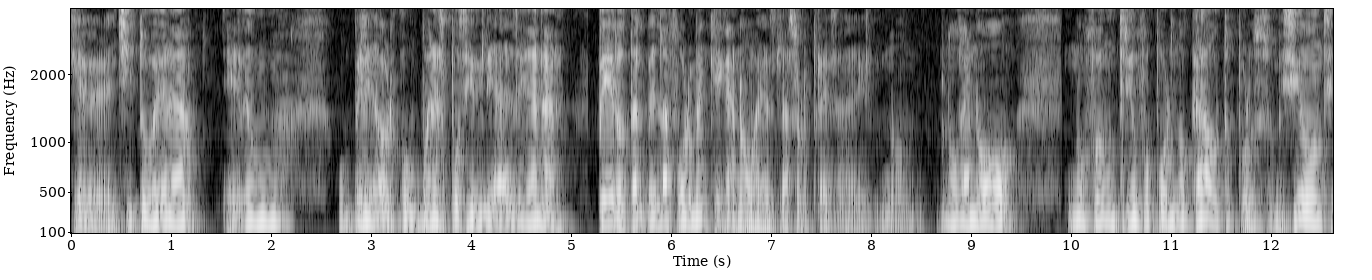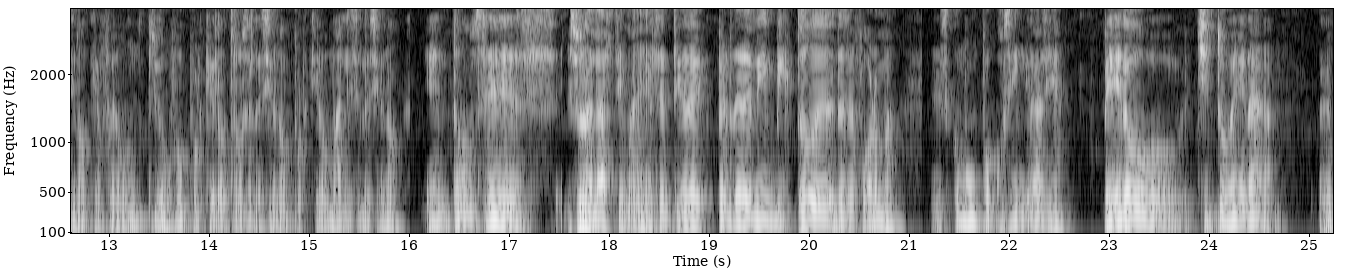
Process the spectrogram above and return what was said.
el Chito era, era un, peleador con buenas posibilidades de ganar, pero tal vez la forma en que ganó es la sorpresa. No, no ganó no fue un triunfo por nocaut o por sumisión, sino que fue un triunfo porque el otro se lesionó, porque O'Malley se lesionó. Entonces, es una lástima en el sentido de perder el invicto de, esa forma. Es como un poco sin gracia. Pero Chito Vera eh,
